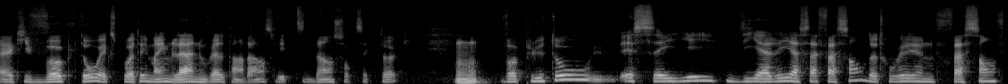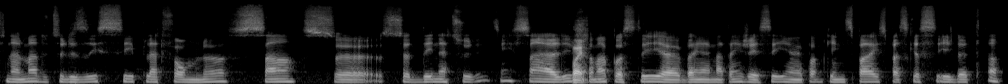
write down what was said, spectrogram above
euh, qui va plutôt exploiter même la nouvelle tendance, les petites danses sur TikTok. Mhm. va plutôt essayer d'y aller à sa façon, de trouver une façon finalement d'utiliser ces plateformes-là sans se, dénaturer, sans aller justement poster euh, ben un matin j'ai essayé un pumpkin spice parce que c'est le temps,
